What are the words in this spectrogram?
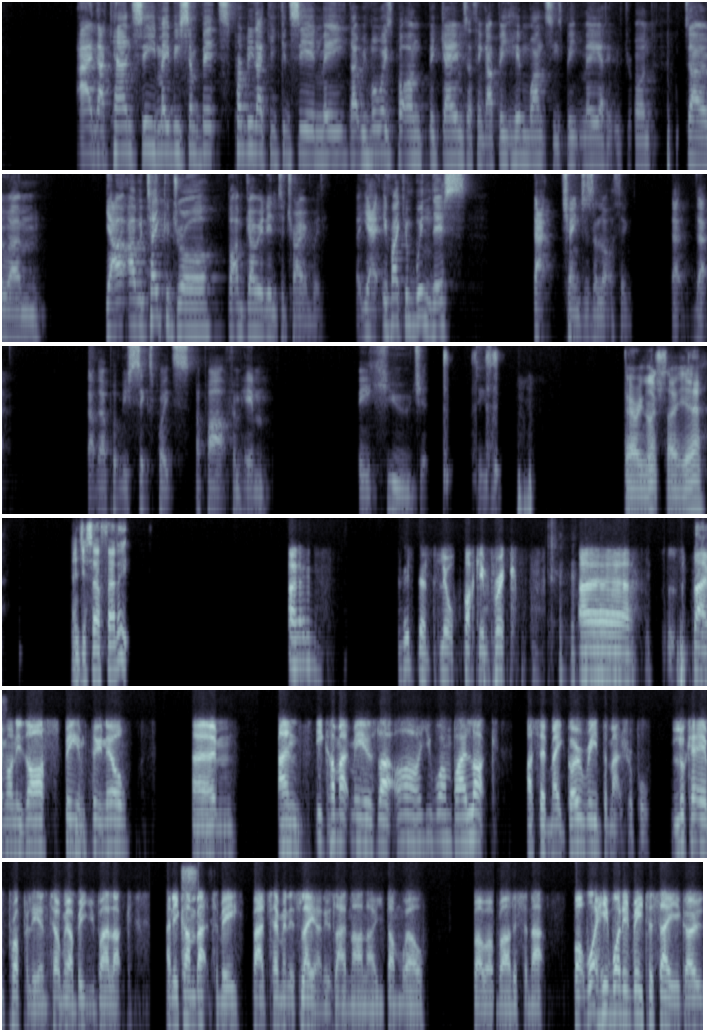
and I can see maybe some bits. Probably like you can see in me. Like we've always put on big games. I think I beat him once. He's beat me. I think we've drawn. So um, yeah, I, I would take a draw, but I'm going in to try and win. But yeah, if I can win this, that changes a lot of things. That that that they'll put me six points apart from him. Be huge season. Very much so, yeah. And yourself, Faddy? Um, Richard, little fucking prick. uh, sat him on his ass, beat him 2 0. Um, and he come at me, he was like, Oh, you won by luck. I said, Mate, go read the match report. Look at it properly and tell me I beat you by luck. And he come back to me about 10 minutes later and he was like, No, no, you done well. Blah, blah, blah, this and that. But what he wanted me to say, he goes,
